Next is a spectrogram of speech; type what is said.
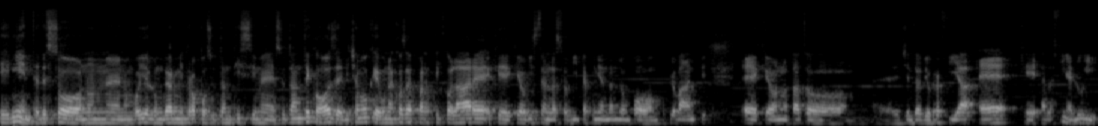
e niente, adesso non, non, voglio allungarmi troppo su tantissime, su tante cose. Diciamo che una cosa particolare che, che ho visto nella sua vita, quindi andando un po', un po più avanti, eh, che ho notato eh, leggendo la biografia, è che alla fine lui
